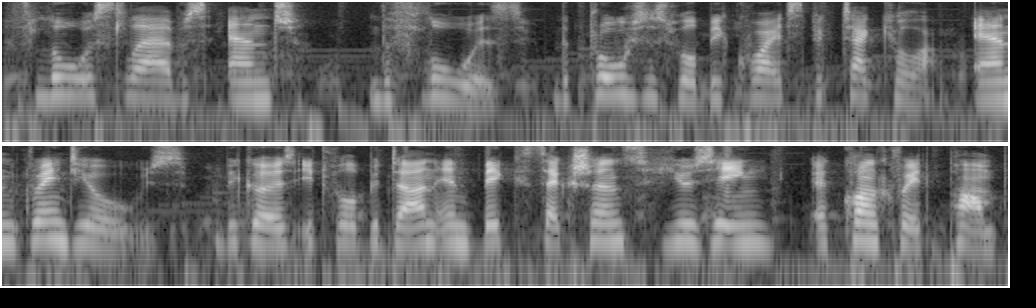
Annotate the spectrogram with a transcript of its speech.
floor slabs and the floors. The process will be quite spectacular and grandiose, because it will be done in big sections using a concrete pump.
